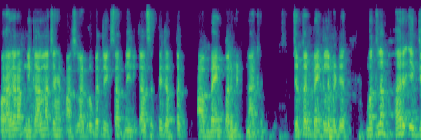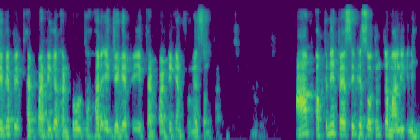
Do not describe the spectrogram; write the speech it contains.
और अगर आप निकालना चाहें पाँच लाख रुपए तो एक साथ नहीं निकाल सकते जब तक आप बैंक परमिट ना करें। जब तक बैंक लिमिटेड मतलब हर एक जगह पे थर्ड पार्टी का कंट्रोल था, हर एक जगह पे एक थर्ड पार्टी का इन्फॉर्मेशन था। आप अपने पैसे के स्वतंत्र मालिक नहीं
